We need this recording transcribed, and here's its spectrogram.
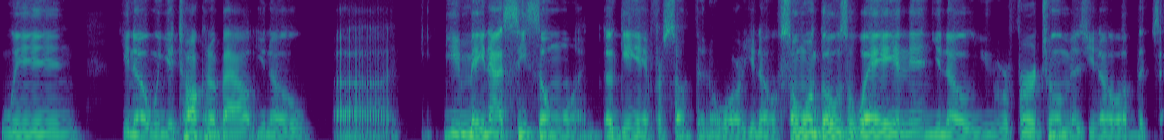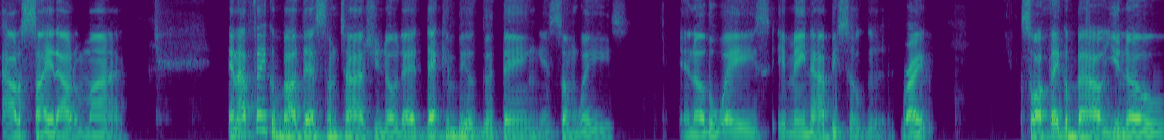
when you know when you're talking about you know uh, you may not see someone again for something, or you know if someone goes away and then you know you refer to them as you know out of sight, out of mind and I think about that sometimes, you know, that that can be a good thing in some ways. In other ways, it may not be so good, right? So I think about, you know,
